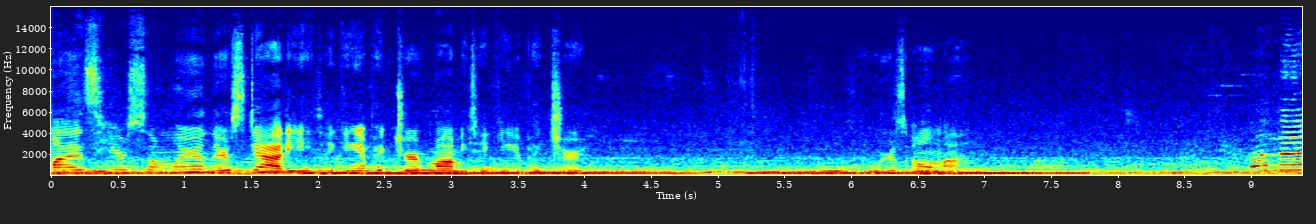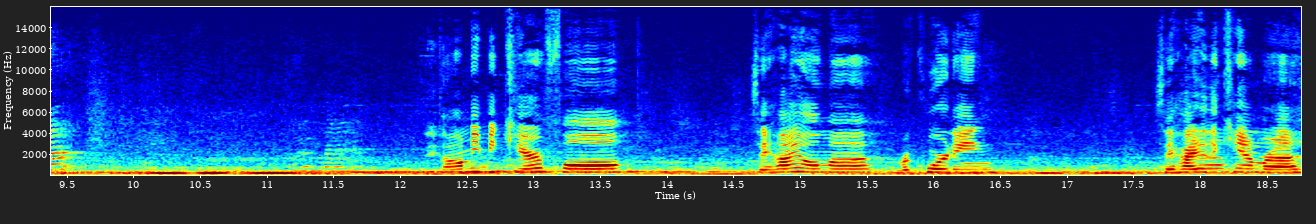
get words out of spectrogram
Oma is here somewhere, and there's Daddy taking a picture of Mommy taking a picture. Where's Oma? Domi, be careful. Say hi, Oma. I'm recording. Say hi to the camera.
